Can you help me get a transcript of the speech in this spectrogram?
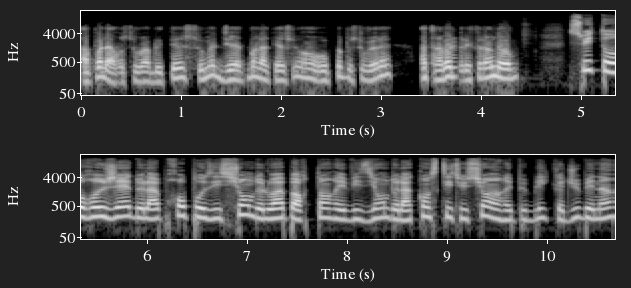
après la recevabilité, soumettre directement la question au peuple souverain à travers le référendum. Suite au rejet de la proposition de loi portant révision de la Constitution en République du Bénin,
